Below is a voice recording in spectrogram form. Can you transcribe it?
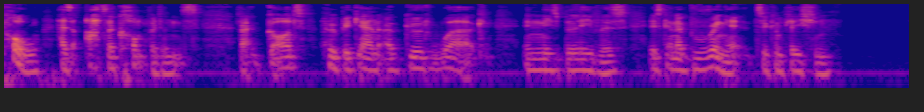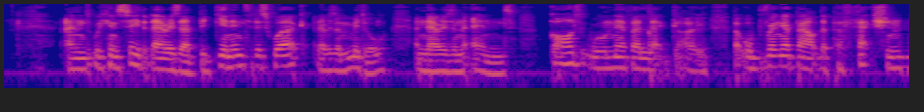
Paul has utter confidence that God, who began a good work in these believers is going to bring it to completion. And we can see that there is a beginning to this work, there is a middle, and there is an end. God will never let go, but will bring about the perfection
